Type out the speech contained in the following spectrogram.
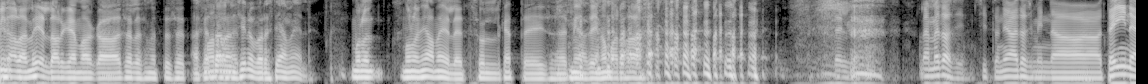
mina olen veel targem, aga selles mõttes, et. aga tal on sinu pärast hea meel. mul on, mul on hea meel, et sul kätte jäi see, et mina sain oma raha. selge. Lähme edasi, siit on hea edasi minna. teine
